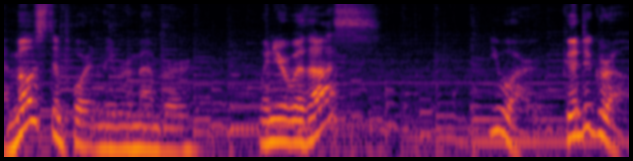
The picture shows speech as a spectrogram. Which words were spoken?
and most importantly, remember, when you're with us, you are good to grow.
